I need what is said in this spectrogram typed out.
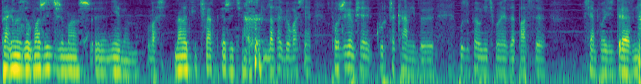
Pragnę zauważyć, że masz, y, nie wiem, Właśnie. nawet i ćwiartkę życia. Dlatego właśnie pożywiam się kurczakami, by uzupełnić moje zapasy, chciałem powiedzieć drewna,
